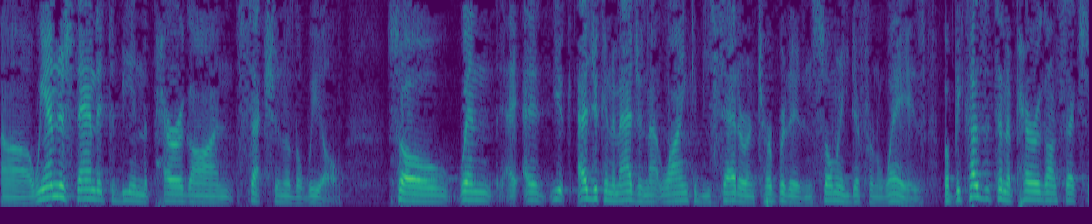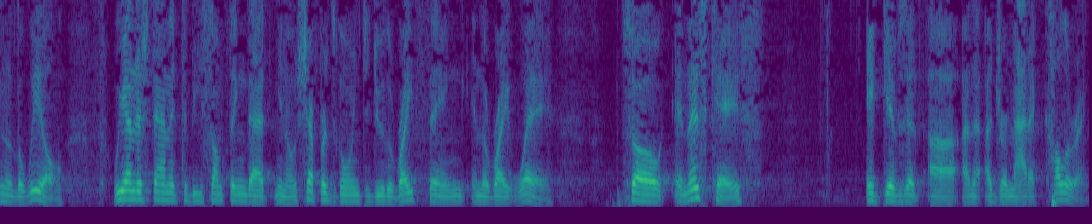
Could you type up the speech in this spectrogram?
uh, we understand it to be in the Paragon section of the wheel. So when, as you can imagine, that line can be said or interpreted in so many different ways. But because it's in a paragon section of the wheel, we understand it to be something that, you know, Shepard's going to do the right thing in the right way. So in this case, it gives it uh, a, a dramatic coloring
